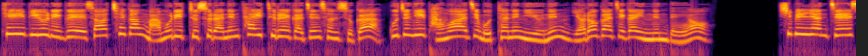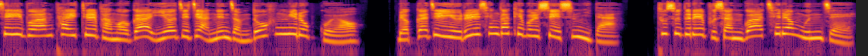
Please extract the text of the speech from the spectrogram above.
KBO 리그에서 최강 마무리 투수라는 타이틀을 가진 선수가 꾸준히 방어하지 못하는 이유는 여러 가지가 있는데요. 11년째 세이브왕 타이틀 방어가 이어지지 않는 점도 흥미롭고요. 몇 가지 이유를 생각해 볼 수 있습니다. 투수들의 부상과 체력 문제.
